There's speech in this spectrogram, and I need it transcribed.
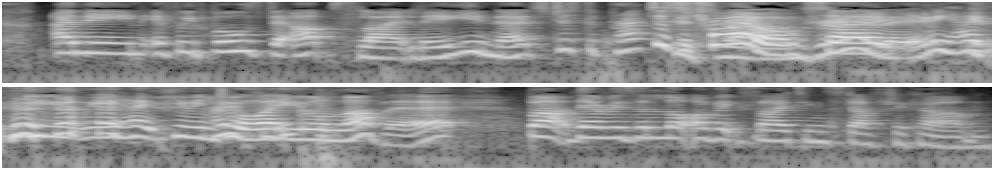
I mean, if we ballsed it up slightly, you know, it's just a practice Just a trial. round, so really. we hope you we hope you enjoy. Hopefully you'll love it. But there is a lot of exciting stuff to come,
